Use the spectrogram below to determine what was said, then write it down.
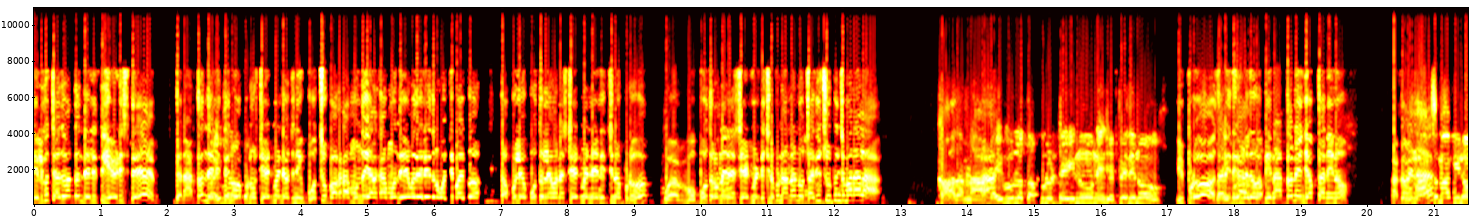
తెలుగు చదువు అర్థం తెలిస్తే ఏడిస్తే దాని అర్థం తెలిస్తే బైబిల్లో నువ్వు అప్పుడు నువ్వు స్టేట్మెంట్ వచ్చి నీకు బొచ్చు బకడా ముందు వెనక ముందు ఏమో తెలియదు నువ్వు వచ్చి బైబిల్ తప్పులు లేవు బూతులు లేవు అనే స్టేట్మెంట్ నేను ఇచ్చినప్పుడు బూతులు ఉన్నాయి నేను స్టేట్మెంట్ ఇచ్చినప్పుడు నన్ను నువ్వు చదివి చూపించమనాలా? కాదన్నా? బైబిల్లో తప్పులు ఉంటే ఇను నేను చెప్పేది ఇప్పుడు సరే ఇది కాదు దీని అర్థం నేను చెప్తా నేను. అర్థమైందా? మాకు ఇను!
